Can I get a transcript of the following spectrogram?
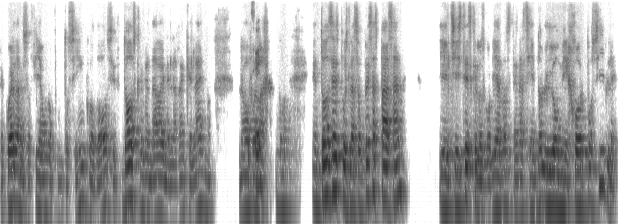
recuérdame, Sofía, 1.5, 2, 2 creo que andaba en el arranque del año, luego fue bajando. Entonces, pues las sorpresas pasan y el chiste es que los gobiernos estén haciendo lo mejor posible.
